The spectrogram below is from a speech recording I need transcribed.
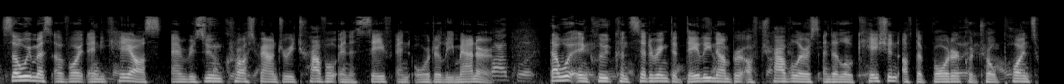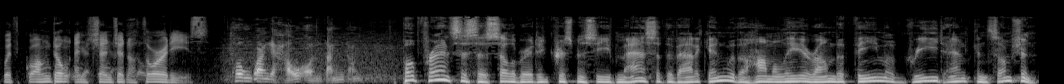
So we must avoid any chaos and resume cross boundary travel in a safe and orderly manner. That would include considering the daily number of travelers and the location of the border control points with Guangdong and Shenzhen authorities. Pope Francis has celebrated Christmas Eve Mass at the Vatican with a homily around the theme of greed and consumption.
